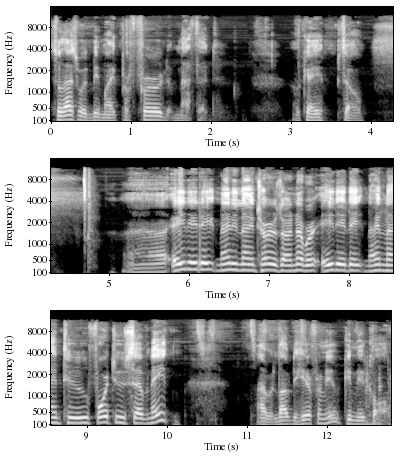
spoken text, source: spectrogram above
So that would be my preferred method. Okay, so uh, 888-99 chart our number, 888-992-4278. I would love to hear from you. Give me a call.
